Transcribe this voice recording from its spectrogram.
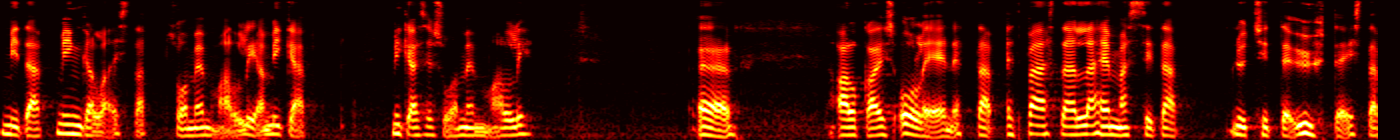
mitä, minkälaista Suomen mallia, mikä, mikä se Suomen malli alkaisi oleen, että, että päästään lähemmäs sitä nyt sitten yhteistä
